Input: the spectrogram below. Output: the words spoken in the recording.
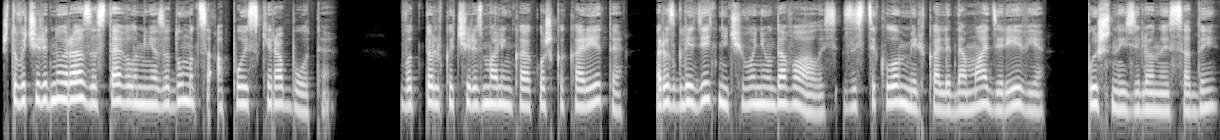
что в очередной раз заставило меня задуматься о поиске работы. Вот только через маленькое окошко кареты разглядеть ничего не удавалось. За стеклом мелькали дома, деревья, пышные зеленые сады.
